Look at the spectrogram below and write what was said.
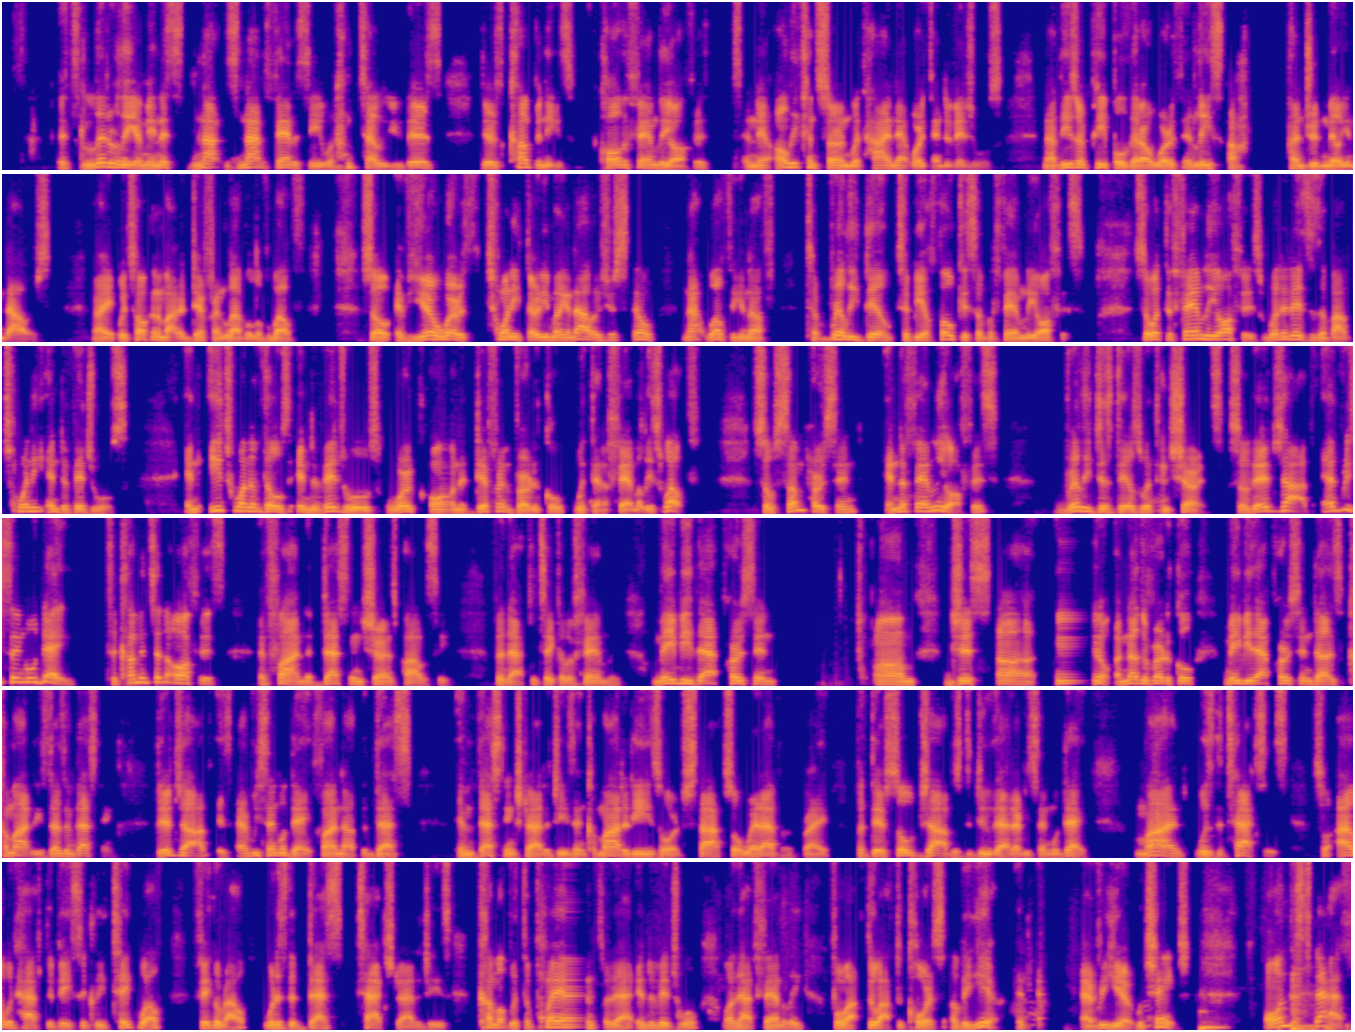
it's literally, I mean, it's not it's not a fantasy what I'm telling you. There's there's companies call the family office and they're only concerned with high net worth individuals. Now, these are people that are worth at least a hundred million dollars, right? We're talking about a different level of wealth. So if you're worth 20, 30 million dollars, you're still not wealthy enough to really deal to be a focus of a family office. So at the family office, what it is is about 20 individuals. And each one of those individuals work on a different vertical within a family's wealth. So some person in the family office really just deals with insurance. So their job every single day to come into the office and find the best insurance policy for that particular family. Maybe that person um just uh you know another vertical maybe that person does commodities does investing. Their job is every single day find out the best investing strategies in commodities or stocks or whatever right? But their sole job is to do that every single day. Mine was the taxes. So i would have to basically take wealth figure out what is the best tax strategies come up with a plan for that individual or that family for throughout the course of a year. And every year it would change on the staff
